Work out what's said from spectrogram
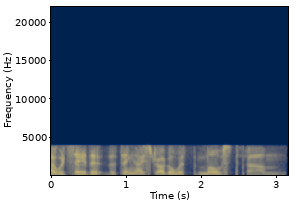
I would say that the thing I struggle with the most, um,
